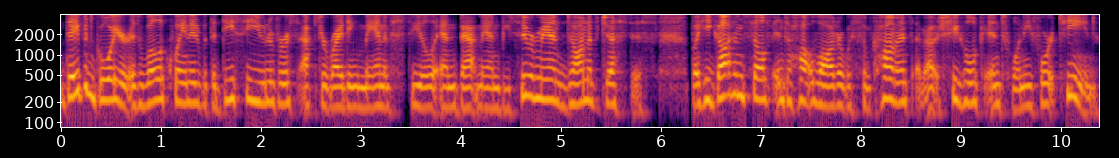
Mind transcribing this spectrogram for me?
David Goyer is well acquainted with the DC universe after writing Man of Steel and Batman v Superman Dawn of Justice, but he got himself into hot water with some comments about She Hulk in 2014.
